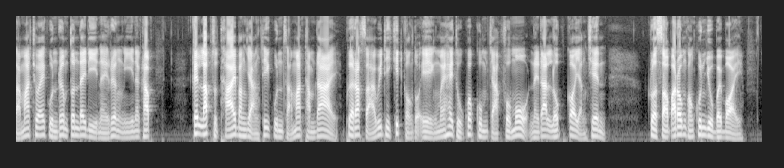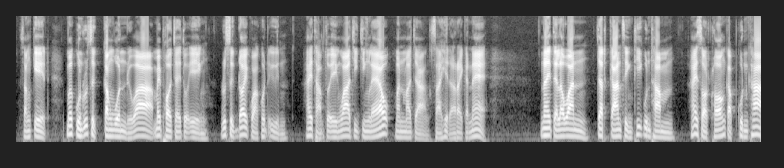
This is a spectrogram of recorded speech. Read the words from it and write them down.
สามารถช่วยให้คุณเริ่มต้นได้ดีในเรื่องนี้นะครับ เคล็ดลับสุดท้ายบางอย่างที่คุณสามารถทำได้ เพื่อรักษาวิธีคิดของตัวเองไม่ให้ถูกควบคุมจากโฟโมในด้านลบก็อย่างเช่น ตรวจสอบอารมณ์ของคุณอยู่บ่อยๆ สังเกตเมื่อคุณรู้สึกกังวลหรือว่าไม่พอใจตัวเอง รู้สึกด้อยกว่าคนอื่น ให้ถามตัวเองว่าจริง ๆ แล้วมันมาจากสาเหตุอะไรกันแน่ ในแต่ละวันจัดการสิ่งที่คุณทำให้สอดคล้องกับคุณค่า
